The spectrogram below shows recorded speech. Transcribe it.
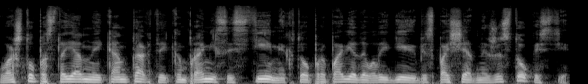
во что постоянные контакты и компромиссы с теми, кто проповедовал идею беспощадной жестокости,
